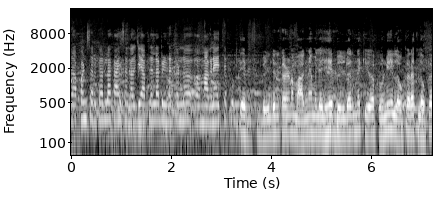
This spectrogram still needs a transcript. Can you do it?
तर आपण सरकारला काय सांगाल? जे आपल्याला बिल्डरकडनं मागण्या आहेत त्या ते बिल्डरकडनं मागण्या म्हणजे हे बिल्डरने किंवा कोणी लवकरात लवकर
